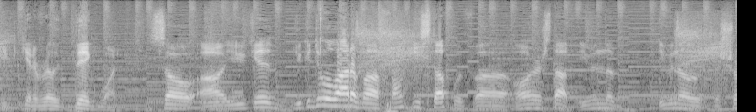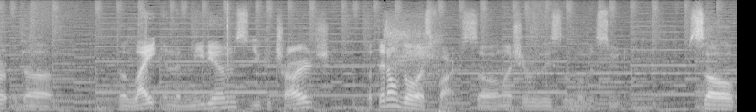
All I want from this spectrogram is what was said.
you get a really big one. So uh, you could you could do a lot of uh, funky stuff with uh, all her stuff. Even the even though the short the the light and the mediums you could charge, but they don't go as far. So unless you release it a little bit sooner. So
